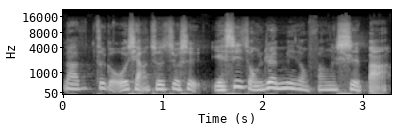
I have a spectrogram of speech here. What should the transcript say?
那这个我想就就是也是一种认命一种方式吧。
